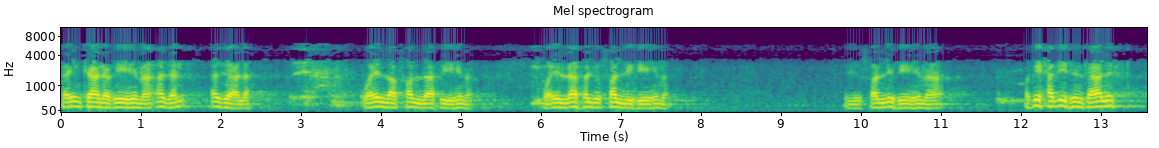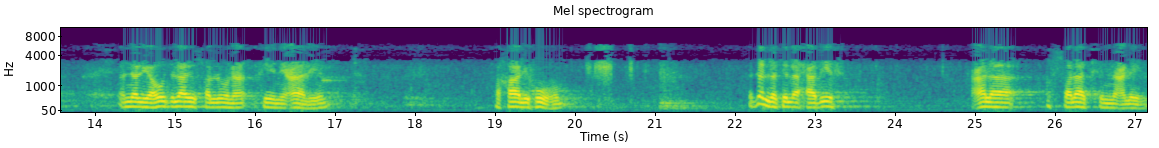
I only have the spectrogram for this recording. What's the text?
فإن كان فيهما أذى أزاله وإلا صلى فيهما وإلا فليصلي فيهما. ليصلي فيهما. وفي حديث ثالث أن اليهود لا يصلون في نعالهم فخالفوهم. فدلت الأحاديث على الصلاة في النعلين.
